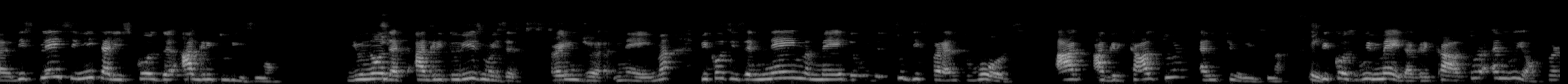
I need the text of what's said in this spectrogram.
Uh, this place in Italy is called the agriturismo. You know that agriturismo is a strange uh, name because it's a name made with two different words, ag- agriculture and tourism See, because we made agriculture and we offer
